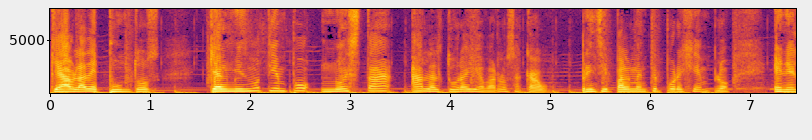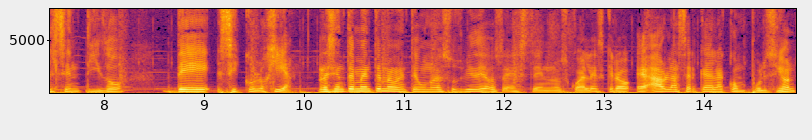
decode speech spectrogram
que habla de puntos que al mismo tiempo no está a la altura de llevarlos a cabo. Principalmente, por ejemplo, en el sentido de psicología. Recientemente me aventé uno de sus videos este, en los cuales creo eh, habla acerca de la compulsión.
